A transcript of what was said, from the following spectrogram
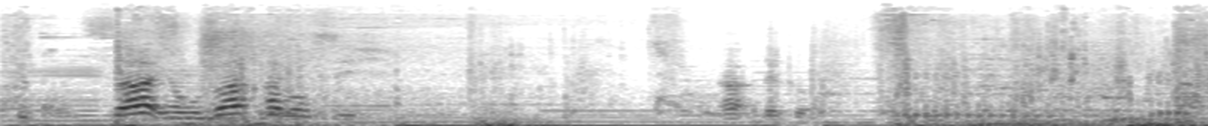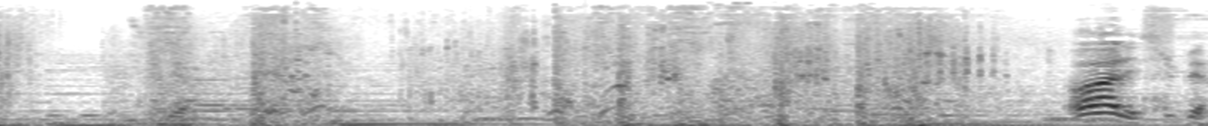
Je vais prendre ça et on va avancer. Ah, d'accord. Super. Allez, super,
